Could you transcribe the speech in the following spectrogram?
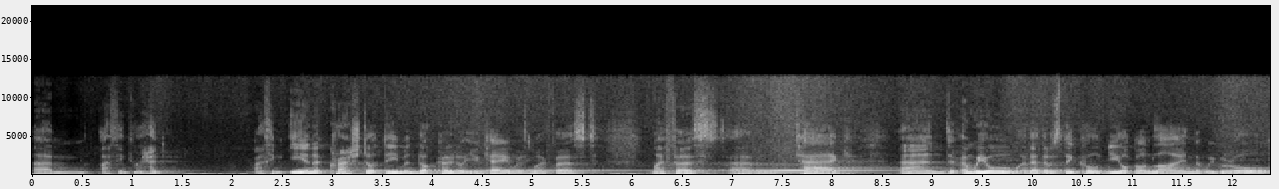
Um, I think I had. I think Iain at crash.demon.co.uk was my first my first um, tag and and we all there was a thing called New York Online that we were all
